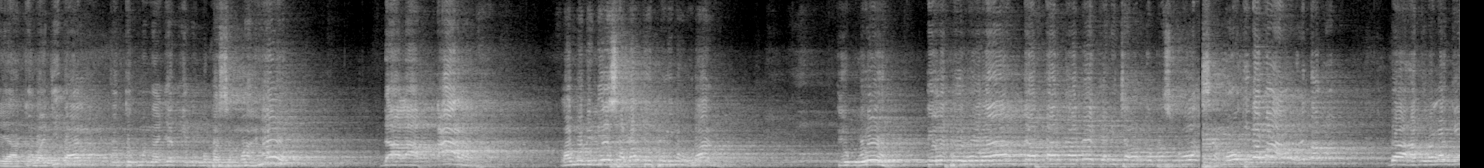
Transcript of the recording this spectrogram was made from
ya kewajiban untuk mengajak ibu bapak semua yuk daftar lamun di dia sahabat 25 orang. 30 30 orang daftar kabeh jadi calon kepala sekolah. Mau tidak mau kita mah dah aturan lagi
